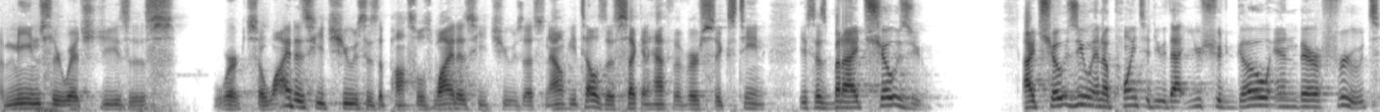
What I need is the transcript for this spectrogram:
a means through which Jesus worked. So why does he choose his apostles? Why does he choose us now? He tells us, second half of verse 16, he says, But I chose you. I chose you and appointed you that you should go and bear fruit,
